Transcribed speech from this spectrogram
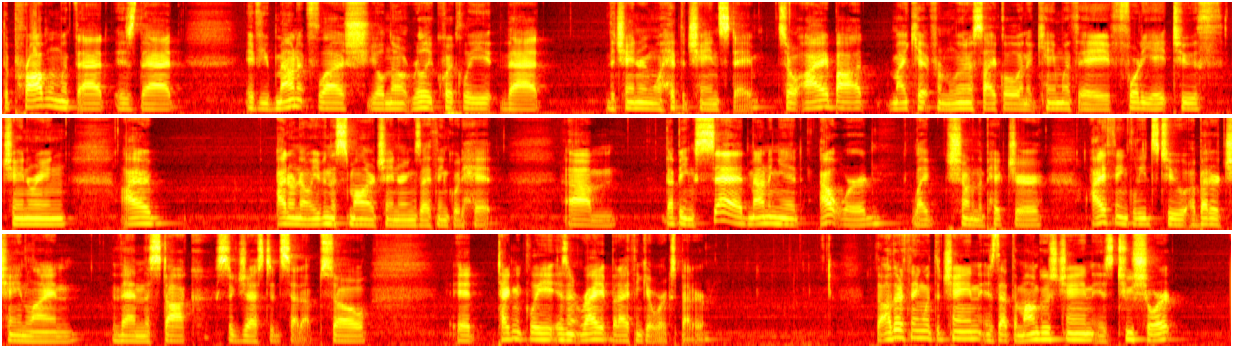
the problem with that is that if you mount it flush, you'll note really quickly that the chainring will hit the chainstay. So I bought my kit from Lunacycle and it came with a 48 tooth chainring. I I don't know, even the smaller chainrings I think would hit. Um, that being said, mounting it outward, like shown in the picture, I think leads to a better chain line than the stock suggested setup. So it technically isn't right, but I think it works better. The other thing with the chain is that the Mongoose chain is too short.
